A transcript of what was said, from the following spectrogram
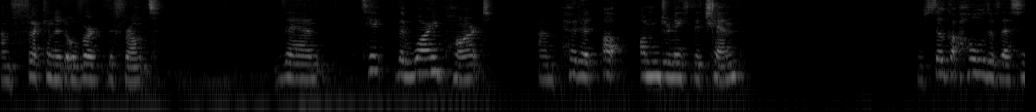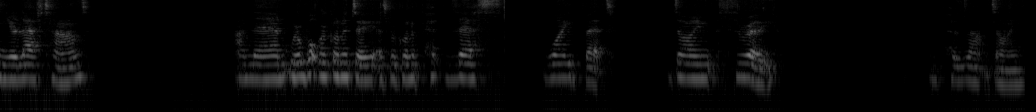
and flicking it over the front. Then take the wide part and put it up underneath the chin. You've still got hold of this in your left hand. And then we're, what we're going to do is we're going to put this wide bit down through and pull that down.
